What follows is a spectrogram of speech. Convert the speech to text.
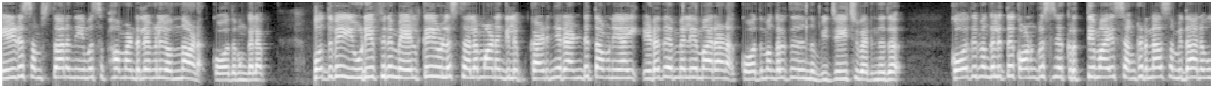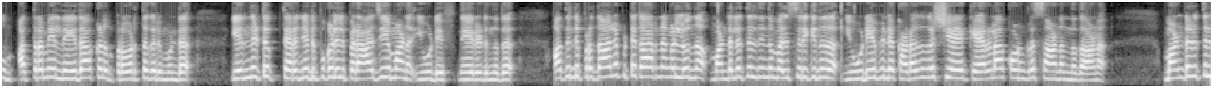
ഏഴ് സംസ്ഥാന നിയമസഭാ മണ്ഡലങ്ങളിൽ ഒന്നാണ് കോതമംഗലം. പൊതുവെ യു ഡി എഫിന് മേൽക്കൈയുള്ള സ്ഥലമാണെങ്കിലും കഴിഞ്ഞ രണ്ട് തവണയായി ഇടത് എം എൽ എമാരാണ് കോതമംഗലത്ത് നിന്ന് വിജയിച്ചു വരുന്നത്. കോതമംഗലത്ത് കോൺഗ്രസിന് കൃത്യമായ സംഘടനാ സംവിധാനവും അത്രമേൽ നേതാക്കളും പ്രവർത്തകരുമുണ്ട്. എന്നിട്ടും തെരഞ്ഞെടുപ്പുകളിൽ പരാജയമാണ് യു ഡി എഫ് നേരിടുന്നത്. അതിന്റെ പ്രധാനപ്പെട്ട കാരണങ്ങളിലൊന്ന് മണ്ഡലത്തിൽ നിന്ന് മത്സരിക്കുന്നത് യു ഡി എഫിന്റെ ഘടകകക്ഷിയായ കേരള കോൺഗ്രസ് ആണെന്നതാണ്. മണ്ഡലത്തിൽ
